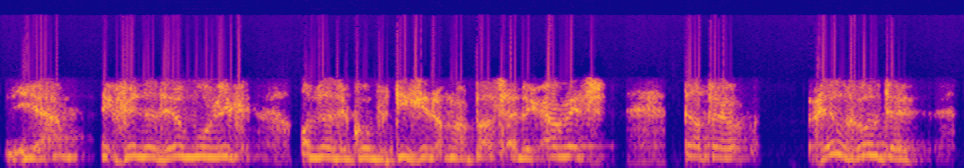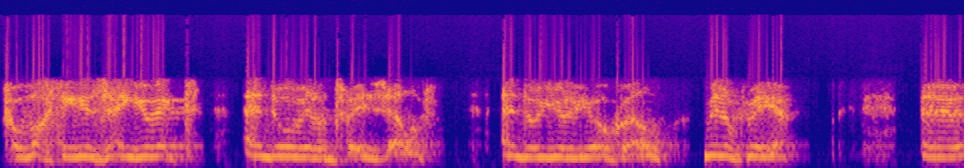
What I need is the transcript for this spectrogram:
Ja, ik vind het heel moeilijk, omdat de competitie nog maar pas aan de gang is. Dat er heel grote verwachtingen zijn gewekt. En door Willem II zelf. En door jullie ook wel, min of meer. Eh,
